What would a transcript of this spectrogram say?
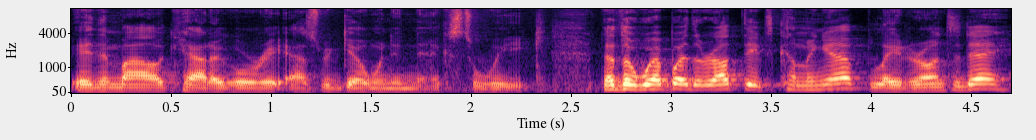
in the mild category as we go into next week. Now, the web weather updates coming up later on today.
